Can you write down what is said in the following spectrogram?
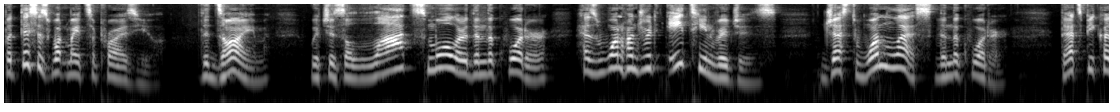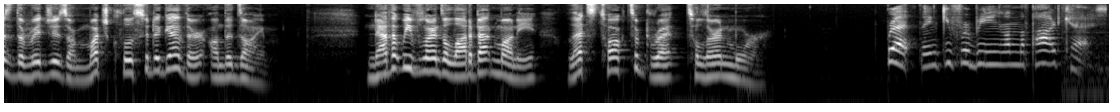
But this is what might surprise you. The dime, which is a lot smaller than the quarter, has 118 ridges, just one less than the quarter. That's because the ridges are much closer together on the dime. Now that we've learned a lot about money, let's talk to Brett to learn more. Brett, thank you for being on the podcast.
